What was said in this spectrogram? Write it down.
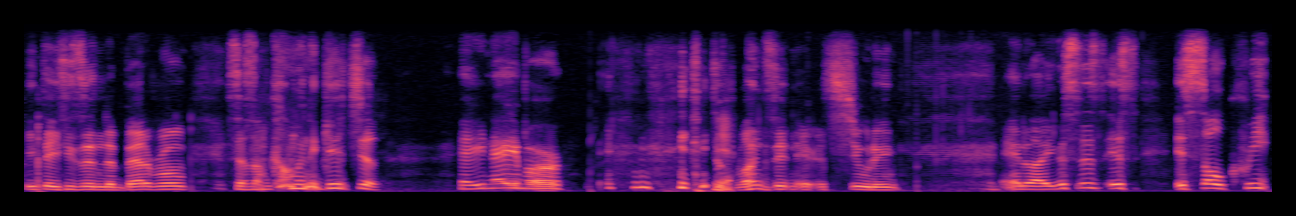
he thinks he's in the bedroom, says, I'm coming to get you. Hey neighbor. he just Yeah. runs in there shooting. And like this is it's it's so creep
